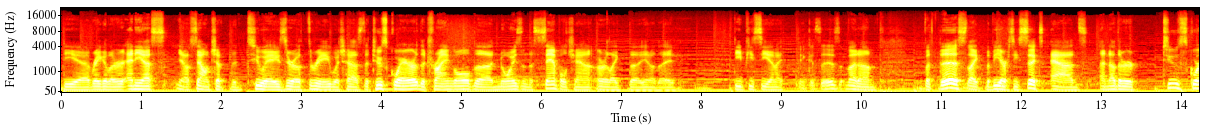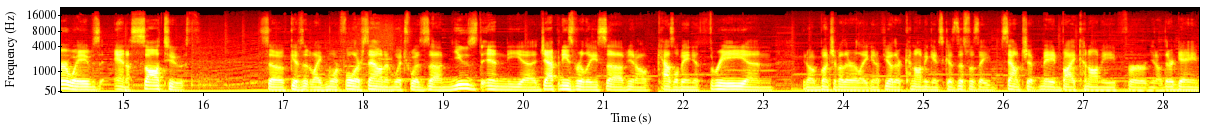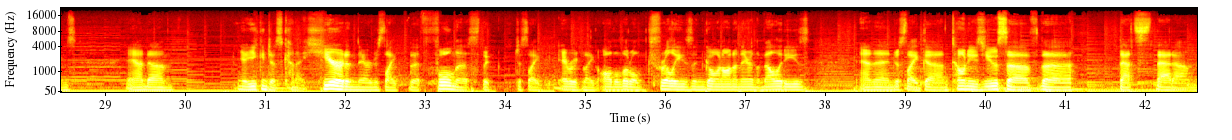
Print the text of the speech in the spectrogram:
the uh, regular NES, you know, sound chip, the 2A03, which has the two square, the triangle, the noise, and the sample channel, or like the you know the DPCM, I think it is. But um, but this like the VRC6 adds another two square waves and a sawtooth, so it gives it like more fuller sound, and which was um, used in the uh, Japanese release of you know Castlevania 3 and you know a bunch of other like you know, a few other Konami games because this was a sound chip made by Konami for you know their games and um, you you can just kind of hear it in there, just like the fullness, the just like every like all the little trillies and going on in there, and the melodies, and then just like uh, Tony's use of the that's that um,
